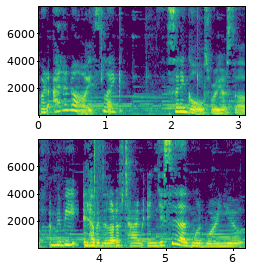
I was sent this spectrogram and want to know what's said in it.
but I don't know, it's like setting goals for yourself and maybe it happens a lot of time and you see that mood board and you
